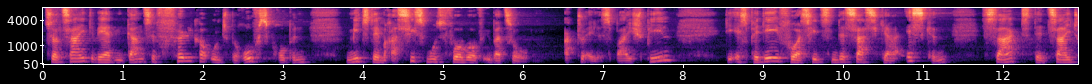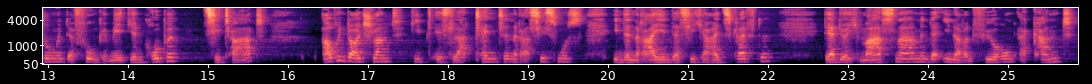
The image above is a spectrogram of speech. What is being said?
Zurzeit werden ganze Völker und Berufsgruppen mit dem Rassismusvorwurf überzogen. Aktuelles Beispiel. Die SPD-Vorsitzende Saskia Esken sagt den Zeitungen der Funke Mediengruppe, Zitat, auch in Deutschland gibt es latenten Rassismus in den Reihen der Sicherheitskräfte, der durch Maßnahmen der inneren Führung erkannt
